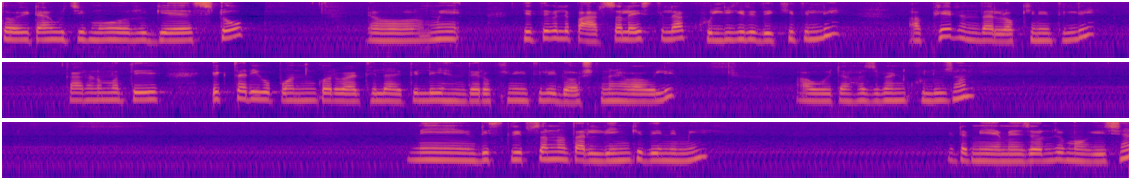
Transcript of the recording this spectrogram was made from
তো এটা হচ্ছে মোর গ্যাস স্টোভ মুই যেতবে পার্সল আসছিলা খোলিকি দেখি ফের এন্তা রখিনি কারণ মতো এক তারিখ ওপনিং করবার লা এলে এমতি রখিনি ডস্ট না হওয়া বলে আইটা হজবেন্ড খুলুছন মি ডিসক্রিপশন তার লিঙ্ক দিয়ে নেমি এটা মি আমাজন মগাইছে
